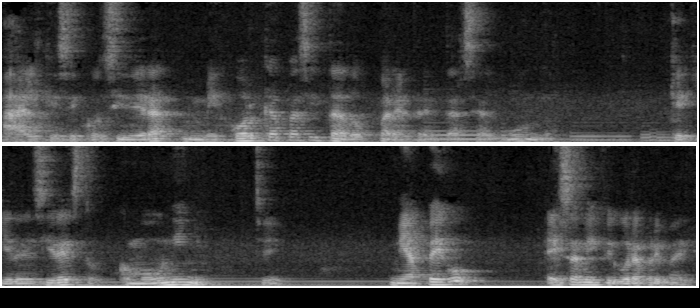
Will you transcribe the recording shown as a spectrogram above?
al que se considera mejor capacitado para enfrentarse al mundo. ¿Qué quiere decir esto? Como un niño, ¿sí? Mi apego es a mi figura primaria,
